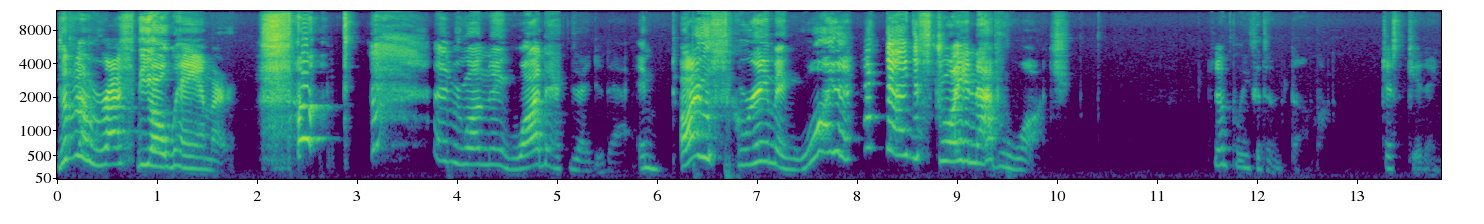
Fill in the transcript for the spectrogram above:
With a rusty old hammer. you're wondering, why the heck did I do that? And I was screaming, why the heck did I destroy an Apple Watch? Simply because I'm dumb. Just kidding.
